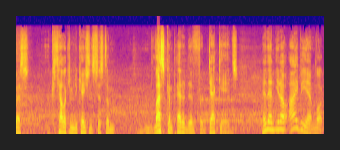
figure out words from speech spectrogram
US telecommunications system less competitive for decades. And then, you know, IBM, look,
